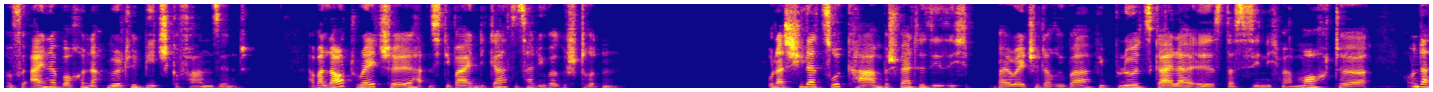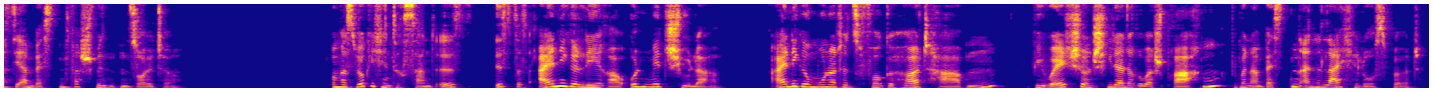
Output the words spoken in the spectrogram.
und für eine Woche nach Myrtle Beach gefahren sind. Aber laut Rachel hatten sich die beiden die ganze Zeit über gestritten. Und als Sheila zurückkam, beschwerte sie sich bei Rachel darüber, wie blöd Skylar ist, dass sie sie nicht mehr mochte und dass sie am besten verschwinden sollte. Und was wirklich interessant ist, ist, dass einige Lehrer und Mitschüler einige Monate zuvor gehört haben, wie Rachel und Sheila darüber sprachen, wie man am besten eine Leiche los wird.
